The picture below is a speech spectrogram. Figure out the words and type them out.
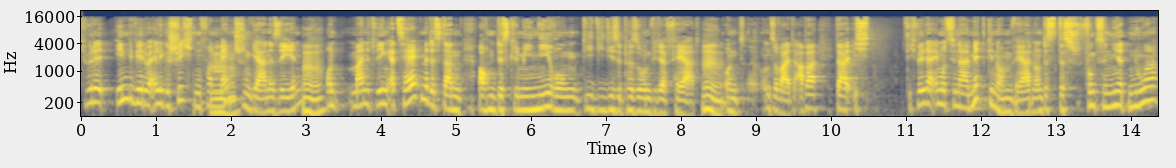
ich würde individuelle Geschichten Mhm. von Menschen gerne sehen und meinetwegen erzählt mir das dann auch eine Diskriminierung, die, die diese Person widerfährt Mhm. und, und so weiter. Aber da ich, ich will da emotional mitgenommen werden und das, das funktioniert nur,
